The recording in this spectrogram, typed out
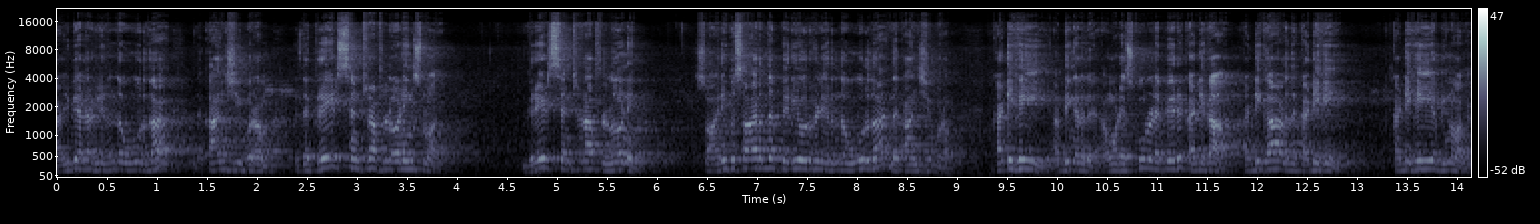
கல்வியாளர்கள் இருந்த ஊர் தான் இந்த காஞ்சிபுரம். இந்த கிரேட் சென்டர் ஆஃப் லேர்னிங் சொல்லுவாங்க. Great centre of learning so அறிவு சார்ந்த பெரியோர்கள் இருந்த ஊர் தான் இந்த காஞ்சிபுரம். கடிகை அப்படிங்கிறது. அவங்களுடைய ஸ்கூலோட பேர் கடிகா. கடிகா அல்லது கடிகை. கடிகை அப்படின்னுவாங்க.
